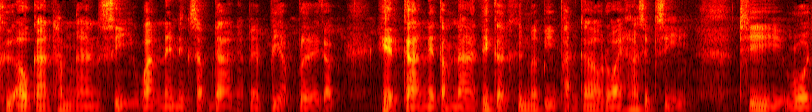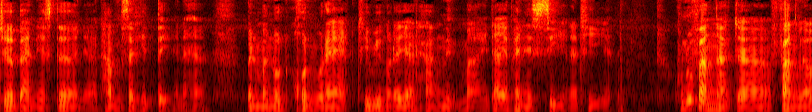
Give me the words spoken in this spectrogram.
คือเอาการทำงาน 4 วันใน 1 สัปดาห์เนี่ยไปเปรียบเปรยกับเหตุการณ์ในตำนานที่เกิดขึ้นเมื่อปี 1954 ที่โรเจอร์แบนนิสเตอร์เนี่ยทำสถิตินะฮะ เป็นมนุษย์คนแรกที่วิ่งระยะทาง 1 ไมล์ได้ภายใน 4 นาที คุณผู้ฟังอาจจะฟังแล้ว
